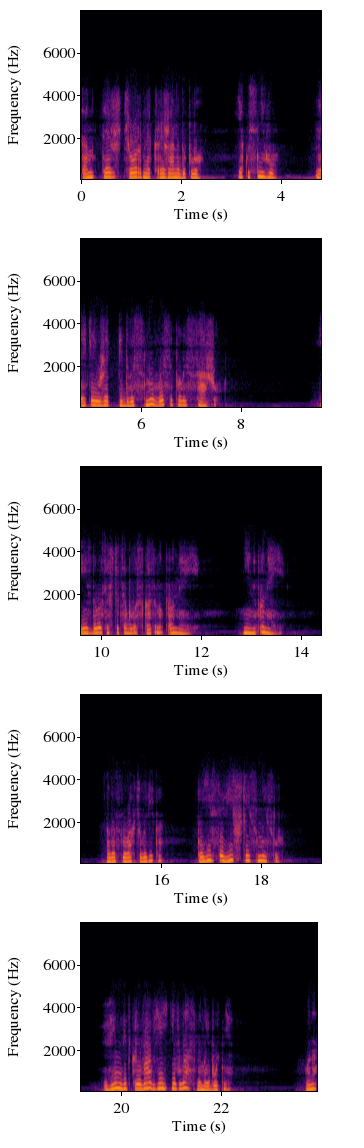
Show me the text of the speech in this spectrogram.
Там теж чорне крижане дупло, як у снігу, на який уже під весну висипали сажу. Їй здалося, що це було сказано про неї. Ні, не про неї. Але в словах чоловіка таївся віщий смисл. Він відкривав їй і власне майбутнє. Вона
